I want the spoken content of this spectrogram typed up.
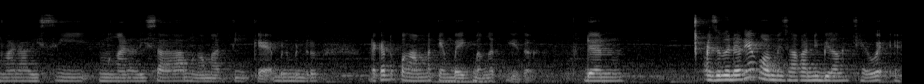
menganalisi menganalisa mengamati kayak bener-bener mereka tuh pengamat yang baik banget gitu. Dan sebenarnya kalau misalkan dibilang cewek ya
